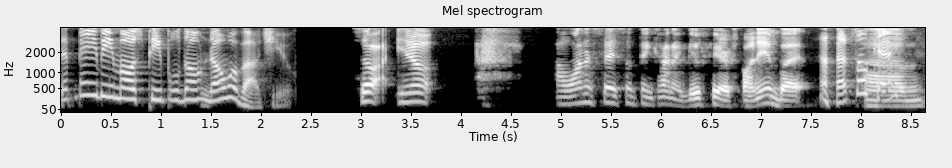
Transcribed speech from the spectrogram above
that maybe most people don't know about you? So, you know, I want to say something kind of goofy or funny, but that's okay. Um,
